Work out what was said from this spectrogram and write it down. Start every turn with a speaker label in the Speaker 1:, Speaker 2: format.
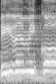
Speaker 1: y de mi corazón.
